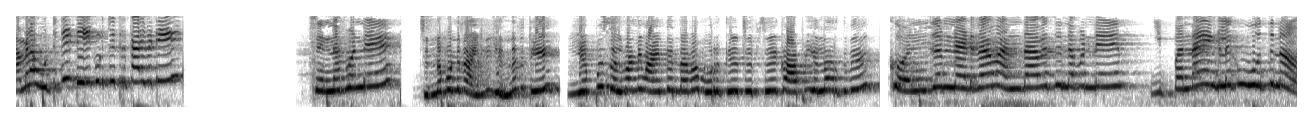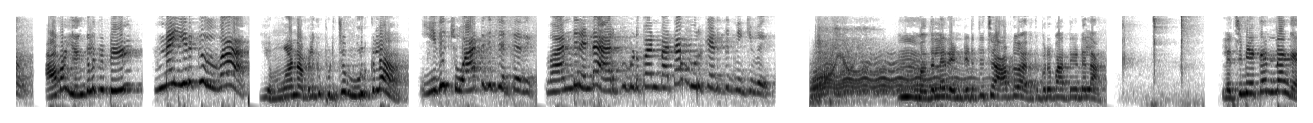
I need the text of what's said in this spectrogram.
நம்மள விட்டுட்டு டீ குடிச்சிட்டு இருக்காங்கடி சின்ன பொண்ணு சின்ன பொண்ணு தான் இது என்னது டீ எப்ப செல்வாணி வாங்கிட்டு வந்தாவ முறுக்கு சிப்ஸ் காபி எல்லாம் இருக்குது? கொஞ்சம் நடுதான் வந்தாவ சின்ன பொண்ணு. இப்பதான் எங்களுக்கு ஊத்துனோம். ஆமா எங்களுக்கு டீ. இன்னும் இருக்கு வா. எம்மா நம்மளுக்கு பிடிச்ச முறுக்குலா? இது சுவாத்துக்கு செத்தது. வந்து ரெண்டு அறுப்பு கொடுப்பான்னு பார்த்தா முறுக்கு எடுத்து நிக்குது. ம் முதல்ல ரெண்டு எடுத்து சாப்பிடுவோம் அதுக்கப்புறம் பாத்துக்கிடலாம் லட்சுமி அக்கா என்னங்க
